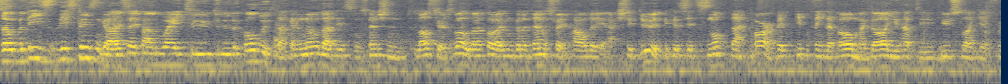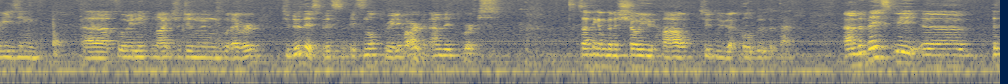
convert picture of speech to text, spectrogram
So, but these these Princeton guys, they found a way to, to do the cold boot attack, and I know that this was mentioned last year as well. But I thought I'm going to demonstrate how they actually do it because it's not that hard. People think that oh my god, you have to use like a freezing uh, fluid nitrogen and whatever to do this, but it's it's not really hard and it works. So I think I'm going to show you how to do a cold boot attack. And basically, uh, the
